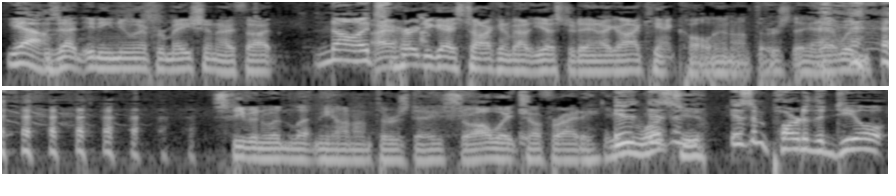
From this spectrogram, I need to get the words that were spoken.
yeah. Is that any new information? I thought no, it's I heard you guys talking about it yesterday, and I go, I can't call in on Thursday. That wouldn't. Stephen wouldn't let me on on Thursday, so I'll wait till Friday. You Is- want isn't, to. isn't part of the deal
